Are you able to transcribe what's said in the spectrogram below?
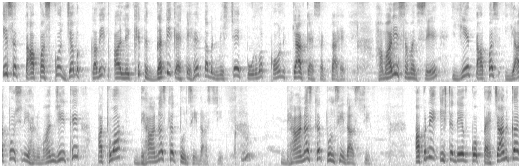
इस तापस को जब कवि अलिखित गति कहते हैं, तब निश्चय पूर्वक कौन क्या कह सकता है? हमारी समझ से ये तापस या तो श्री हनुमान जी थे अथवा ध्यानस्थ तुलसीदास जी। ध्यानस्थ तुलसीदास जी। अपने इष्ट देव को पहचान कर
